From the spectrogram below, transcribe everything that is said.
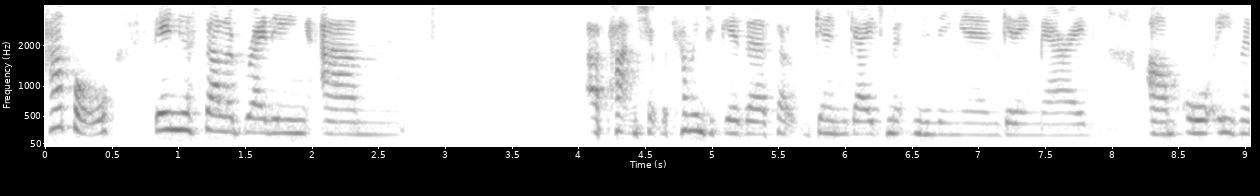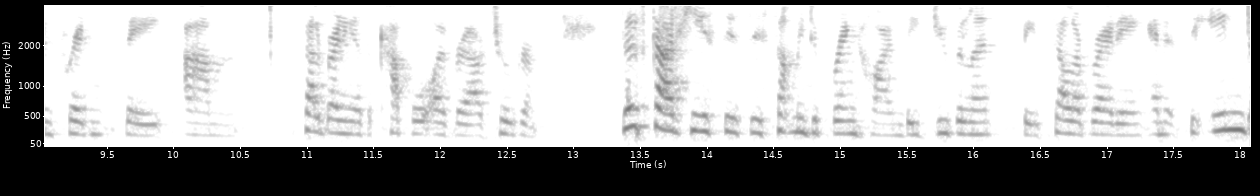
couple, then you're celebrating. Um, a partnership, we're coming together, so again, engagement, moving in, getting married, um, or even pregnancy, um, celebrating as a couple over our children. This card here says there's something to bring home, be jubilant, be celebrating, and it's the end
